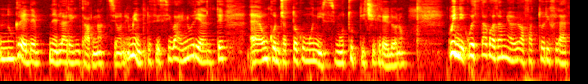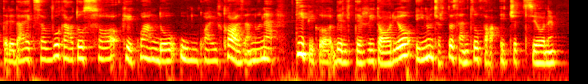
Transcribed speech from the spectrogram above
non crede nella reincarnazione, mentre se si va in Oriente è un concetto comunissimo, tutti ci credono. Quindi questa cosa mi aveva fatto riflettere, da ex avvocato so che quando un qualcosa non è tipico del territorio, in un certo senso fa eccezione.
